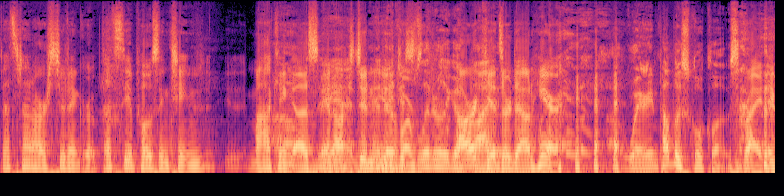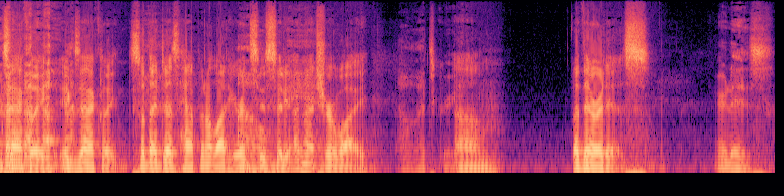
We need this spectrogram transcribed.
that's not our student group. That's the opposing team mocking Oh, us in our student And uniforms. literally go our kids are down here. Uh, wearing public school clothes. right, exactly, exactly. So that does happen a lot here in Oh, Sioux City. I'm not sure why, Oh, that's great. Um, but there it is. there it is.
